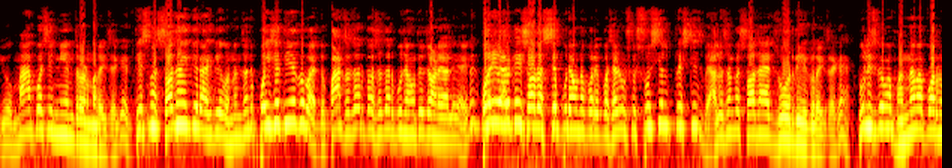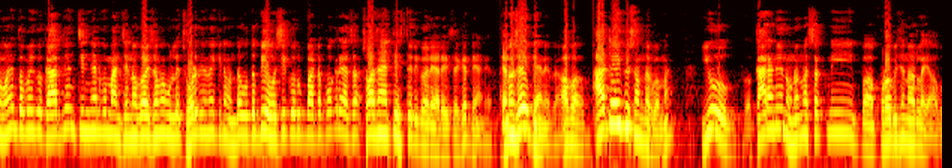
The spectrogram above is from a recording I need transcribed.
यो मापछि नियन्त्रणमा रहेछ कि? त्यसमा सजाय के राखिदियो भन्नुहुन्छ भने पैसा दिएको भए त्यो पाँच हजार दस हजार बुझाउँथ्यो जडेयाले होइन? परिवारकै सदस्य पुर्याउन परे पछाडि उसको सोसियल प्रेस्टिज भ्यालुसँग सजाय जोड दिएको रहेछ क्या पुलिसकोमा फन्दामा पर्नु भने तपाईँको गार्जियन चिन्जानको मान्छे नगएसम्म उसले छोडिदिँदैन किन भन्दा ऊ त बेहोसीको रूपबाट पक्रिएको छ। सजाय त्यस्तरी गरे रहेछ क्या त्यहाँनिर? हेर्नुहोस् है त्यहाँनिर। अब आरटिआईको सन्दर्भमा यो कार्यान्वयन हुन नसक्ने प्रोभिजनहरूलाई अब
